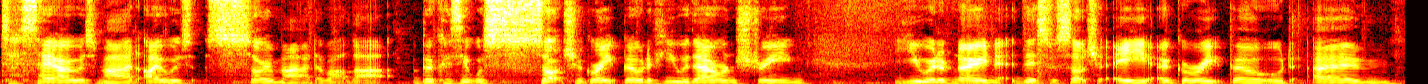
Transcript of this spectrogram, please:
to say I was mad, I was so mad about that because it was such a great build. If you were there on stream, you would have known this was such a, a great build. Um,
